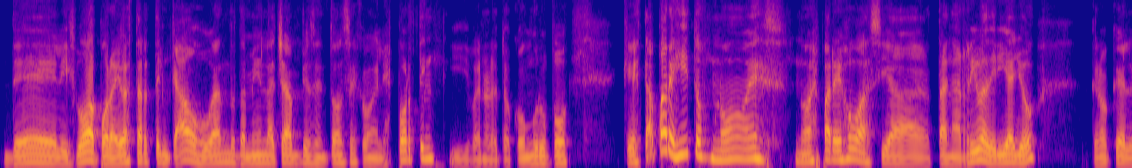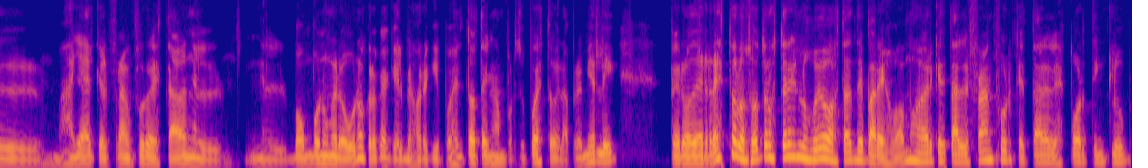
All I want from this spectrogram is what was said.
de Lisboa, por ahí va a estar Tencao jugando también la Champions entonces con el Sporting y bueno, le tocó un grupo que está parejito, no es, no es parejo hacia tan arriba diría yo. Creo que el, más allá de que el Frankfurt estaba en el, en el bombo número uno, creo que aquí el mejor equipo es el Tottenham, por supuesto, de la Premier League. Pero de resto, los otros tres los veo bastante parejos. Vamos a ver qué tal el Frankfurt, qué tal el Sporting Club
